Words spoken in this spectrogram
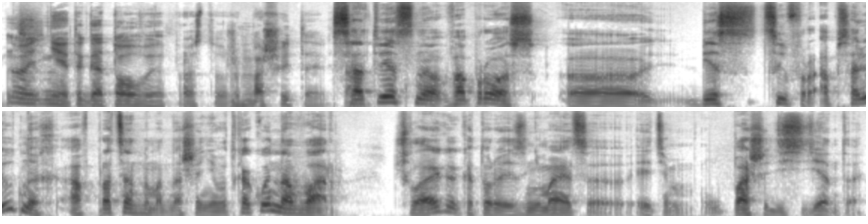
Ну, не, это готовые, просто уже угу. пошитые. Соответственно, вопрос э, без цифр абсолютных, а в процентном отношении. Вот какой навар? Человека, который занимается этим, у Паши Диссидента.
